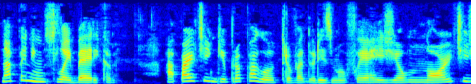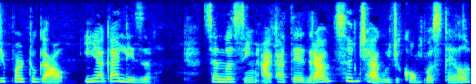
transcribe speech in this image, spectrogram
Na Península Ibérica, a parte em que propagou o trovadorismo foi a região norte de Portugal e a Galiza, sendo assim a Catedral de Santiago de Compostela,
